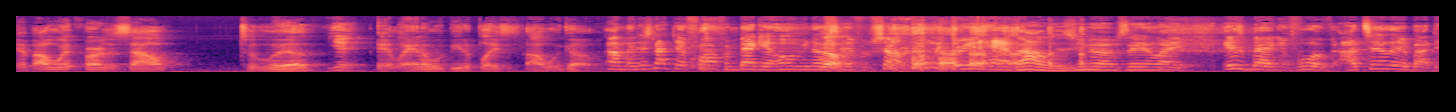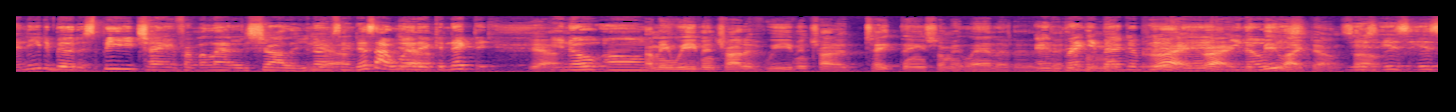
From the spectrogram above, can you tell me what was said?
if I went further south to live, Yeah. Atlanta would be the place I would go. I mean, it's not that far from back at home, you know No. what I'm saying, from Charlotte. Only three and a half hours, you know what I'm saying? Like, it's back and forth. I tell everybody, they need to build a speed train from Atlanta to Charlotte, you know what I'm Yeah. saying? That's how well Yeah. they're connected. Yeah. You know, um, I mean, we even try to we even try to take things from Atlanta to and to bring it back up here, right, man. right, You know, to be it's- like them. So it's, it's, it's,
